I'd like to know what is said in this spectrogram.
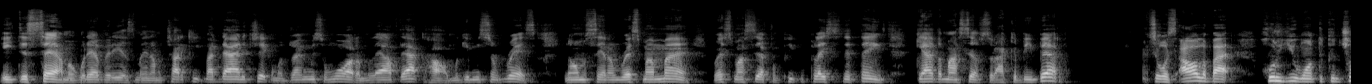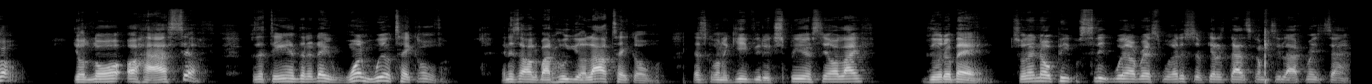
Eat this salmon, whatever it is, man. I'm gonna try to keep my diet in check. I'm gonna drink me some water. I'm gonna lay off the alcohol. I'm gonna give me some rest. You know what I'm saying? I'm rest my mind, rest myself from people, places, and things. Gather myself so that I could be better. So it's all about who do you want to control, your lower or higher self. Because at the end of the day, one will take over. And it's all about who you allow take over. That's going to give you the experience in your life, good or bad. So they know people sleep well, rest well. This is Get Us Dallas coming to you live from each time.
